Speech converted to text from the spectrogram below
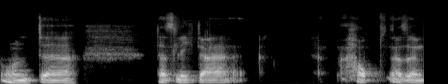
Und äh, das liegt da haupt, also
